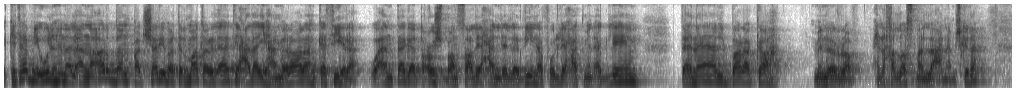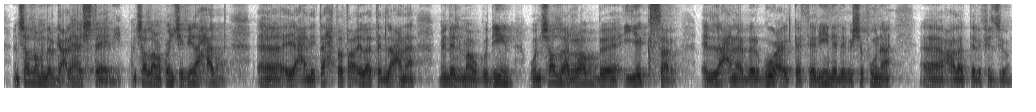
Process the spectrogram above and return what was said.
الكتاب بيقول هنا لأن أرضا قد شربت المطر الآتي عليها مرارا كثيرا وأنتجت عشبا صالحا للذين فلحت من أجلهم تنال بركة من الرب. إحنا خلصنا اللعنة مش كده؟ إن شاء الله ما نرجع لهاش تاني. ان شاء الله ما يكونش فينا حد آه، يعني تحت طائلة اللعنة من الموجودين. وإن شاء الله الرب يكسر اللعنة برجوع الكثيرين اللي بيشوفونا آه، على التلفزيون.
